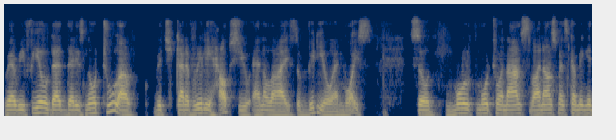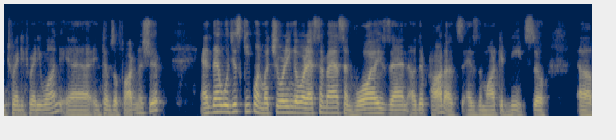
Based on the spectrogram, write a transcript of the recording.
where we feel that there is no tool out which kind of really helps you analyze the video and voice. So more, more to announce announcements coming in 2021 uh, in terms of partnership. And then we'll just keep on maturing our SMS and voice and other products as the market needs. So uh,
